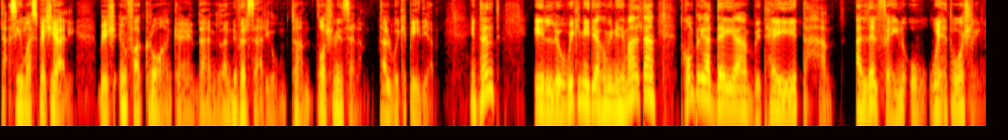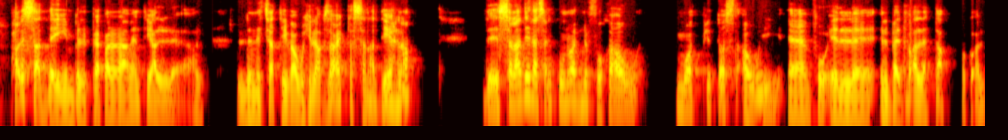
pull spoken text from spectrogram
taqsima speċjali biex infakru anke dan l-anniversarju ta' 20 sena tal-Wikipedia. Intant, il-Wikimedia Community Malta tkompli għaddejja bitħejjiet tagħha għall-2021. Bħalissa għaddejjin bil-preparamenti għall-inizjattiva Wiki Loves Art tas-sena d-dieħla. Is-sena d-dieħla se nkunu għad nifukaw mod pjuttost qawwi eh, fuq il-Belt Valletta ukoll.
